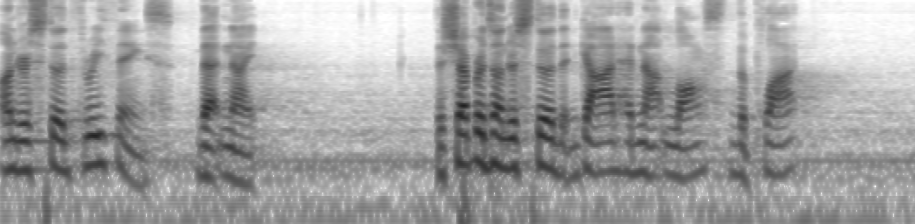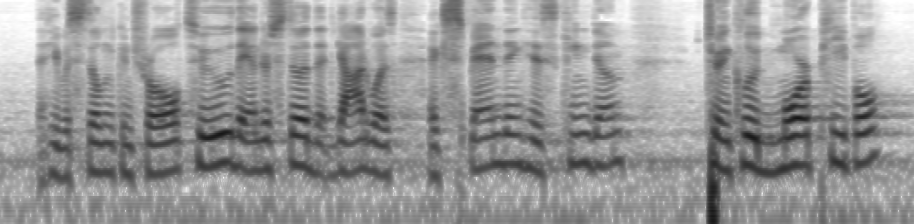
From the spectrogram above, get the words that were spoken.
understood three things that night. The shepherds understood that God had not lost the plot that he was still in control. Two, they understood that God was expanding his kingdom to include more people,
